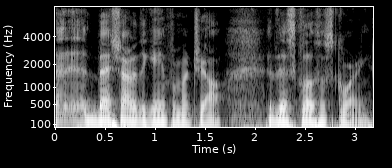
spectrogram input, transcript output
uh, best shot of the game for Montreal. This close of scoring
